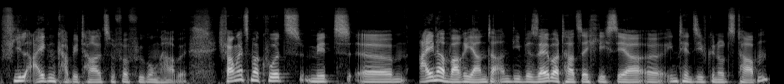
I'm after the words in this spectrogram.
viel Eigenkapital zur Verfügung habe. Ich fange jetzt mal kurz mit äh, einer Variante an, die wir selber tatsächlich sehr äh, intensiv genutzt haben.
